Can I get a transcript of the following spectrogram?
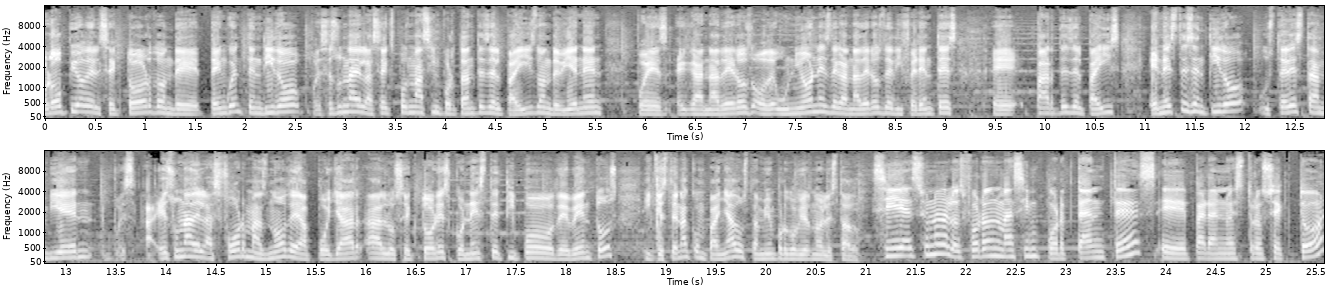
propio del sector donde tengo entendido pues es una de las expos más importantes del país donde vienen pues eh, ganaderos o de uniones de ganaderos de diferentes eh, partes del país. En este sentido ustedes también pues es una de las formas no de apoyar a los sectores con este tipo de eventos y que estén acompañados también por gobierno del estado. Sí es uno de los foros más importantes eh, para nuestro sector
